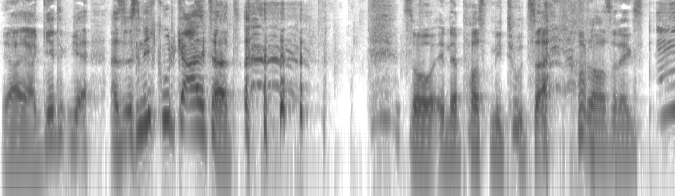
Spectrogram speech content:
Ja, ja, geht, also ist nicht gut gealtert. so in der Post-MeToo-Zeit, wo du auch so denkst, mm,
